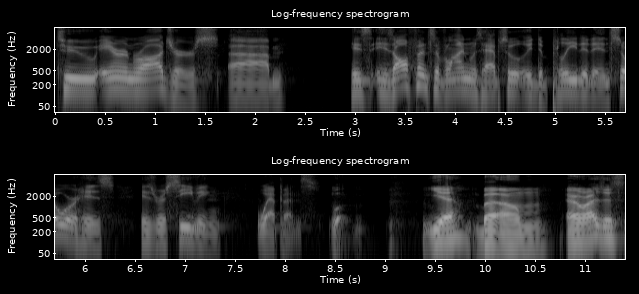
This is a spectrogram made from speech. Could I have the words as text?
to Aaron Rodgers, um, his his offensive line was absolutely depleted, and so were his his receiving weapons. Well, Yeah, but um, Aaron Rodgers.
